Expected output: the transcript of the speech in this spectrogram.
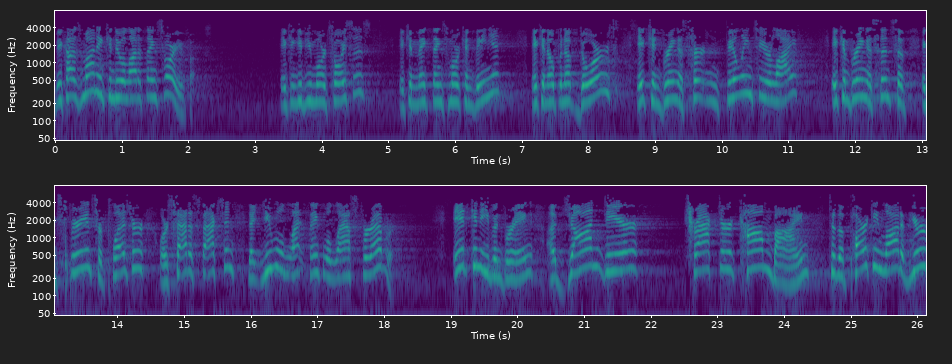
Because money can do a lot of things for you, folks. It can give you more choices. It can make things more convenient. It can open up doors. It can bring a certain feeling to your life. It can bring a sense of experience or pleasure or satisfaction that you will think will last forever. It can even bring a John Deere tractor combine to the parking lot of your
